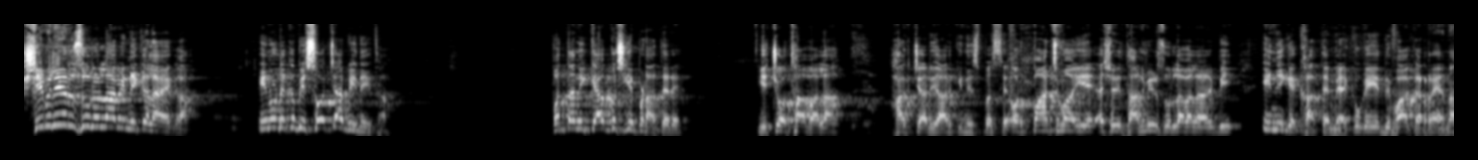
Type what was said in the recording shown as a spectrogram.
شبلی رسول اللہ بھی نکل آئے گا۔ انہوں نے کبھی سوچا بھی نہیں تھا۔ پتہ نہیں کیا کچھ یہ پڑھاتے رہے۔ یہ چوتھا والا حق چار یار کی نسبت سے۔ اور پانچواں یہ اشری تھانوی رسول اللہ والا بھی انہی کے کھاتے میں ہے، کیونکہ یہ دفاع کر رہے ہیں نا۔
